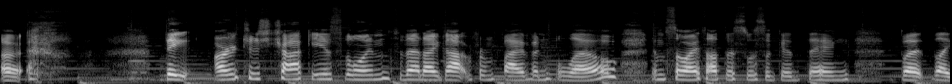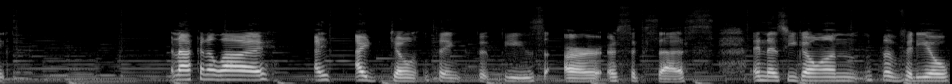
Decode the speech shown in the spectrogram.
uh, they aren't as chalky as the ones that I got from Five and Below, and so I thought this was a good thing. But like, I'm not gonna lie, I I don't think that these are a success. And as you go on the video,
